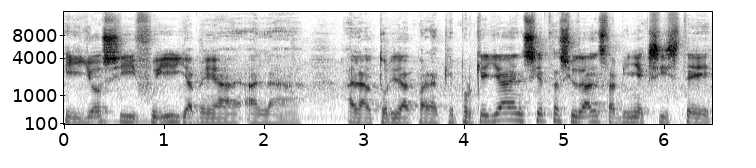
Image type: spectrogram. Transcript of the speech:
y yo sí fui y llamé a, a la a la autoridad para que porque ya en ciertas ciudades también ya existe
